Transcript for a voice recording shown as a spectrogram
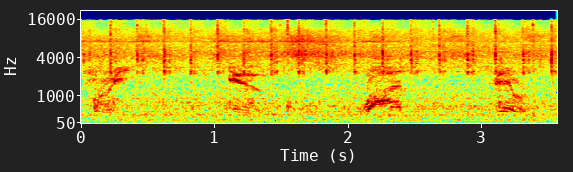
Three, two, one, zero.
